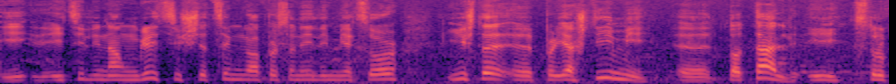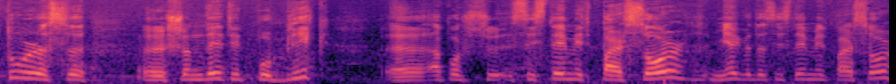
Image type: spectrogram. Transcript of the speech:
i cili na u ngrit si shqetësim nga personeli mjekësor, ishte përjashtimi total i strukturës së shëndetit publik apo sistemit parësor, mjekëve të sistemit parësor,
